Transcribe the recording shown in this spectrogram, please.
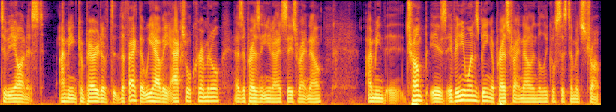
to be honest. I mean, comparative to the fact that we have a actual criminal as the president of the United States right now. I mean, Trump is, if anyone's being oppressed right now in the legal system, it's Trump.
